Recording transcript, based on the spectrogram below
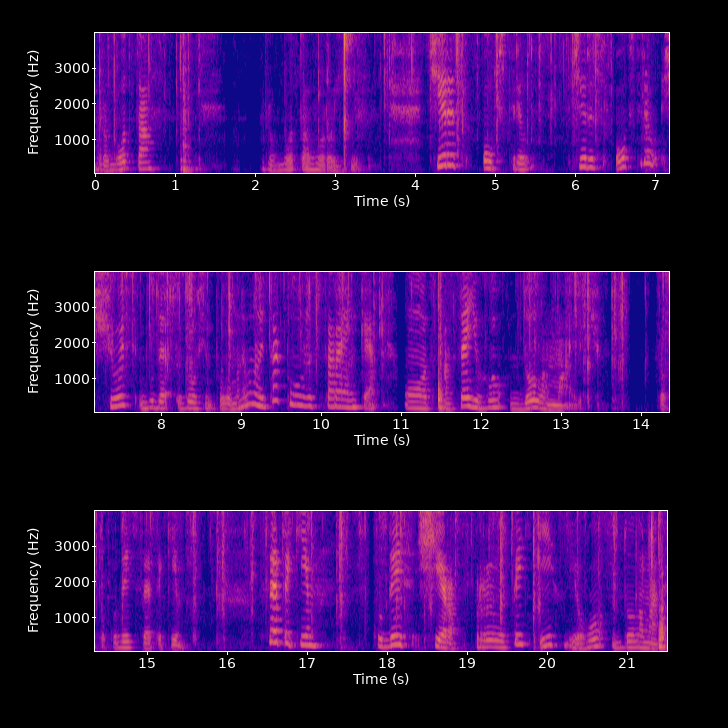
робота, робота ворогів. Через обстріл через обстріл щось буде зовсім поломане. Воно і так було вже стареньке, от, а це його доламають. Тобто, кудись все-таки все-таки кудись ще раз прилетить і його доламає.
